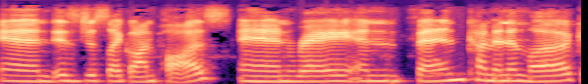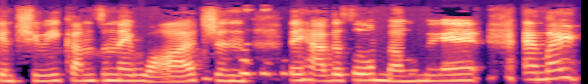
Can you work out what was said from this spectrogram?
and is just like on pause. And rey and Finn come in and look, and Chewie comes and they watch, and they have this little moment. And like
